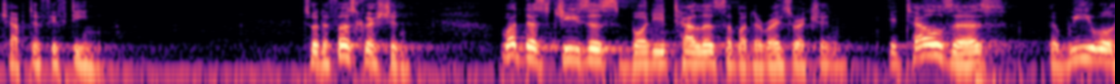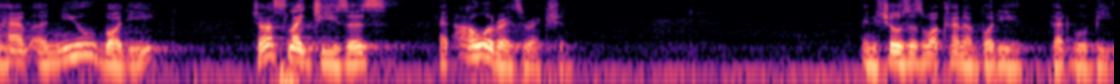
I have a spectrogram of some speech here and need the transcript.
chapter 15. So, the first question what does Jesus' body tell us about the resurrection? It tells us that we will have a new body, just like Jesus, at our resurrection. And it shows us what kind of body that will be.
